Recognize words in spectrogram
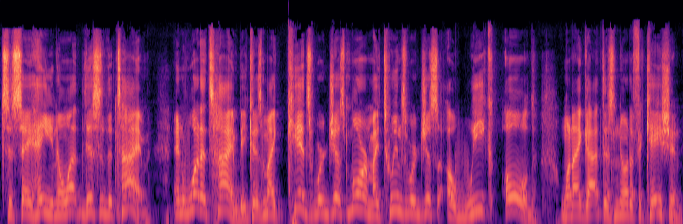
to say, hey, you know what? This is the time. And what a time because my kids were just born. My twins were just a week old when I got this notification.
